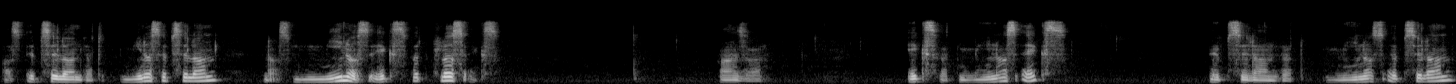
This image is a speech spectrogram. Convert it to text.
Aus y wird minus y und aus minus x wird plus x. Also x wird minus x, y wird minus y,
